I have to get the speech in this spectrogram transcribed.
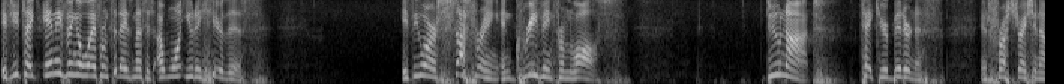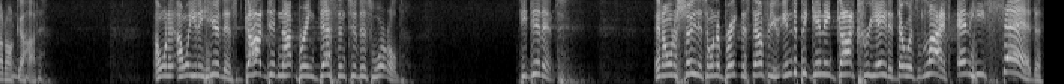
If you take anything away from today's message, I want you to hear this. If you are suffering and grieving from loss, do not take your bitterness and frustration out on God. I want, to, I want you to hear this. God did not bring death into this world. He didn't. And I want to show you this. I want to break this down for you. In the beginning, God created, there was life, and He said,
